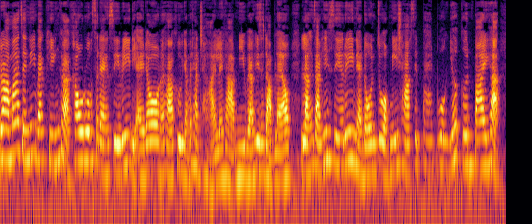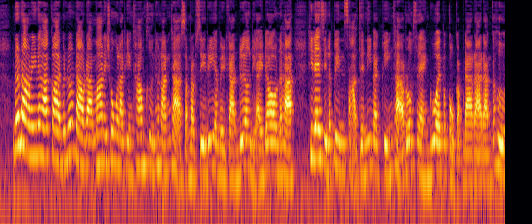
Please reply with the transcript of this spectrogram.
ดราม่าเจนนี่แบ็คพิงค์ค่ะ เข้าร่วมแสดงซีรีส์ The Idol นะคะ คือยังไม่ทันฉายเลยค่ะ มีแววที่จะดับแล้ว หลังจากที่ซีรีส์เนี่ย โดนจวกมีฉาก 18 บวกเยอะเกินไปค่ะ เรื่องราวนี้นะคะ กลายเป็นเรื่องราวดราม่าในช่วงเวลาเพียงข้ามคืนเท่านั้นค่ะสำหรับซีรีส์อเมริกันเรื่อง The Idol นะคะ ที่ได้ศิลปินสาวเจนนี่แบ็คพิงค์ค่ะ ร่วมแสดงด้วยประกบกับดาราดังก็คือ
